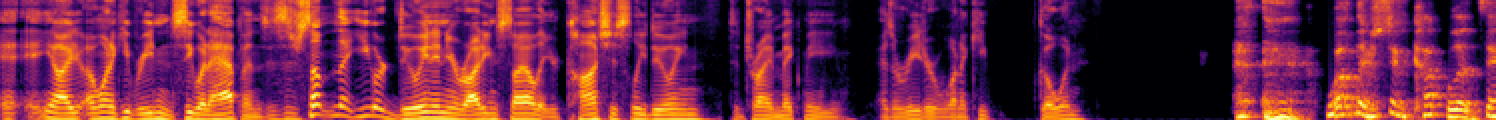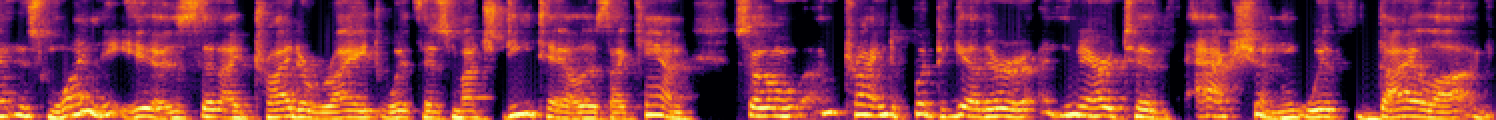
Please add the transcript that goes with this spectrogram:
eh, eh, you know, I, I want to keep reading and see what happens. Is there something that you are doing in your writing style that you're consciously doing to try and make me, as a reader, want to keep going? well, there's a couple of things. One is that I try to write with as much detail as I can. So I'm trying to put together narrative action with dialogue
